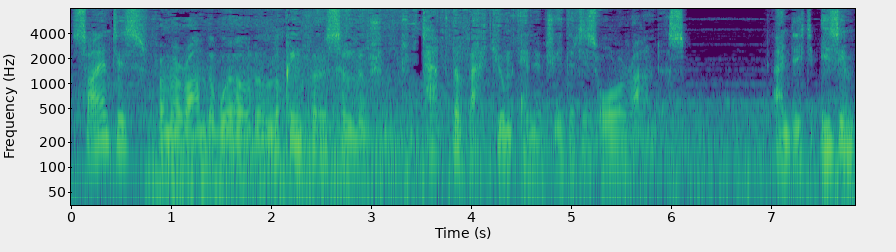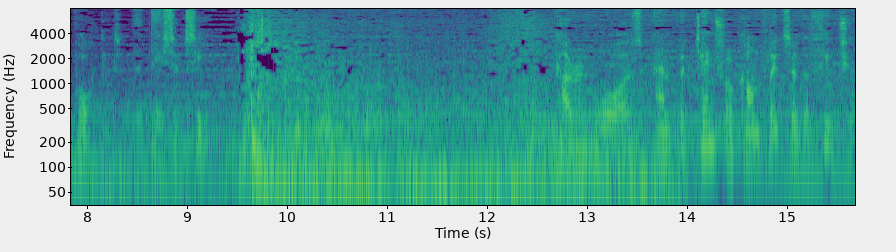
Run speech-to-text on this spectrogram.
Scientists from around the world are looking for a solution to tap the vacuum energy that is all around us and it is important that they succeed. Current wars and potential conflicts of the future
